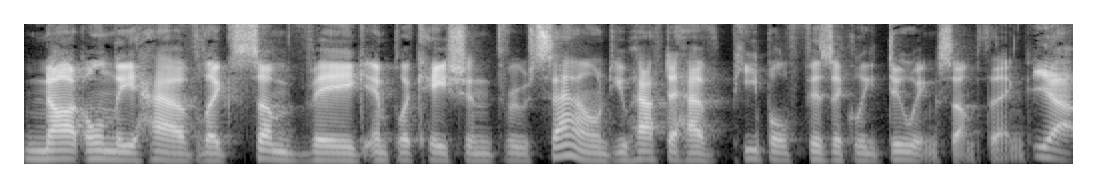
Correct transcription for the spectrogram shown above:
not only have like some vague implication through sound, you have to have people physically doing something. Yeah.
